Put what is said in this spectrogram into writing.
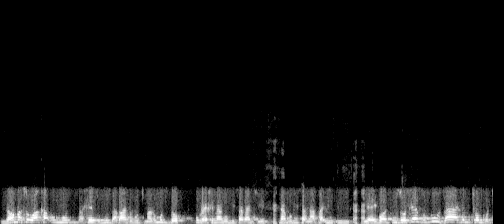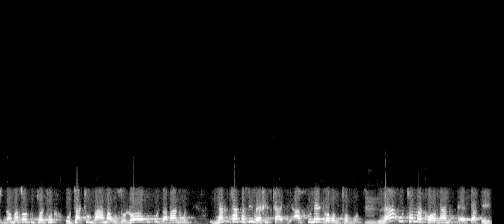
Noma sowakha umuzi bahlezi umuza abantu ukuthi mara umuzi lo urehe nangomisa kanje nangomisa ngapha ini uyayibona? Uzohlezi ubuza-ke mthombothi noma sokuthi uthatha uthatha umama uzoloku ubuza abantu ukuthi namthatha sirehe isikhathi akufuneki loko mthombothi la uthoma khona um david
